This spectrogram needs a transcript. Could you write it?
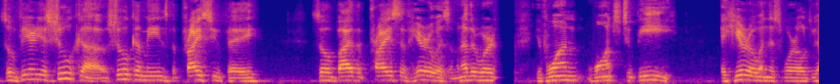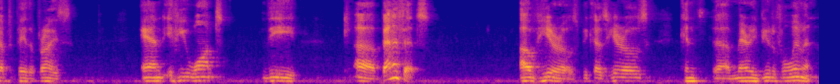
So virya shulka, shulka means the price you pay. So by the price of heroism. In other words, if one wants to be a hero in this world, you have to pay the price. And if you want the uh, benefits of heroes, because heroes can uh, marry beautiful women,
